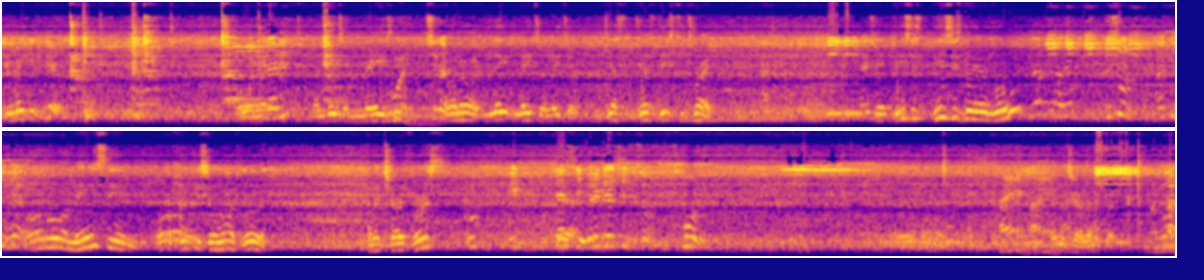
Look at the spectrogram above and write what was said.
You make it here. Oh, want to? That looks amazing. Oh, no, no, late, later, later. Just, just this to try. So this is, this is the roll. This one. I can. Oh, amazing. Oh, thank you so much, brother. Can I try first? It, that's yeah. Very tasty. So small. Oh, let me try, let me try.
